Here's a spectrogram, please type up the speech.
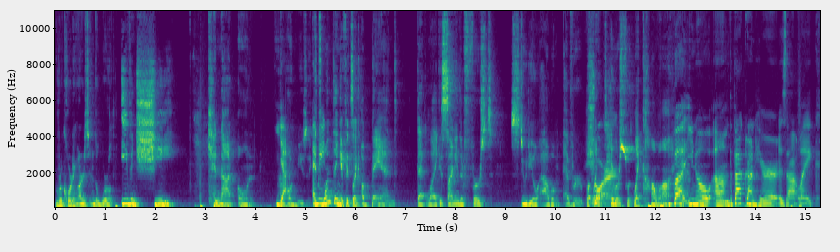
recording artists in the world, even she cannot own Yeah. own music. I it's mean- one thing if it's like a band that like is signing their first studio album ever, but Sure. like Taylor Swift, like come on, But you know, um, the background here is that like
